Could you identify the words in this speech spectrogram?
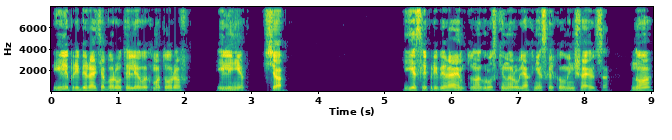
Или прибирать обороты левых моторов, или нет. Все. Если прибираем, то нагрузки на рулях несколько уменьшаются. Но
